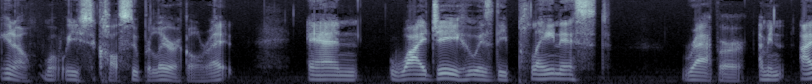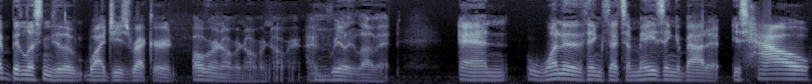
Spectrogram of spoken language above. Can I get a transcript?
you know, what we used to call super lyrical, right? And YG, who is the plainest rapper. I mean, I've been listening to the YG's record over and over and over and over. I really love it. And one of the things that's amazing about it is how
